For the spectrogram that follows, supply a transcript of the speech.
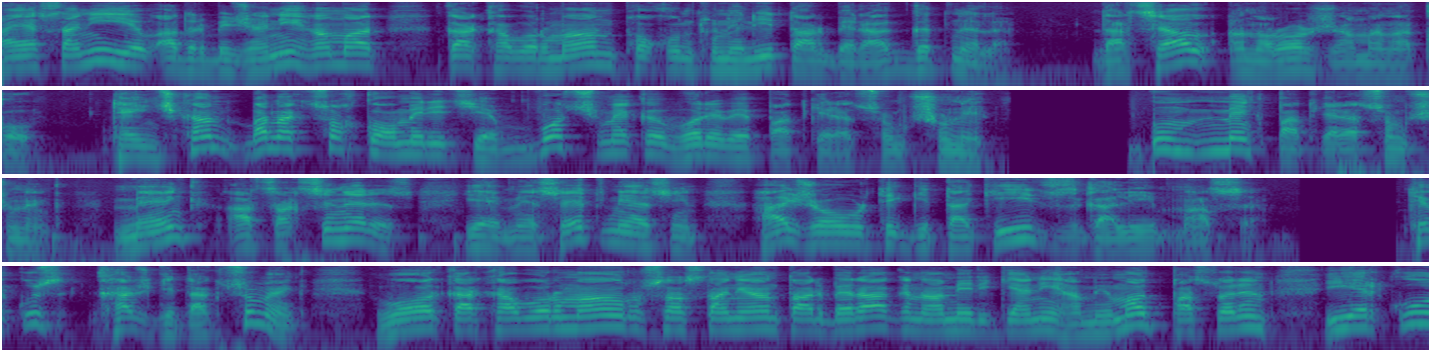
Հայաստանի եւ Ադրբեջանի համար կարգավորման փոխընդունելի տարբերակ գտնելը։ Դարձյալ անորոշ ժամանակով թե ինչքան բանակցող կողմերից եւ ոչ մեկը որևէ պատկերացում չունի ու մենք պատկերացում չունենք Մենք արցախցիներս եւ մեզ հետ միասին հայ ժողովրդի գիտակից զգալի մասը։ Թեկուզ քաշ գիտակցում ենք, որ կարգավորման ռուսաստանյան տարբերակն ամերիկյանի համեմատ փաստորեն երկու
